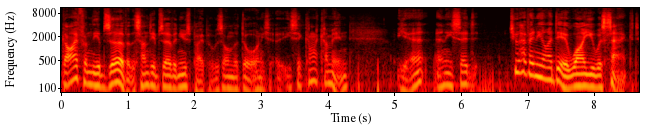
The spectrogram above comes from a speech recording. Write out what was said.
guy from the Observer, the Sunday Observer newspaper, was on the door, and he, he said, Can I come in? Yeah. And he said, Do you have any idea why you were sacked?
